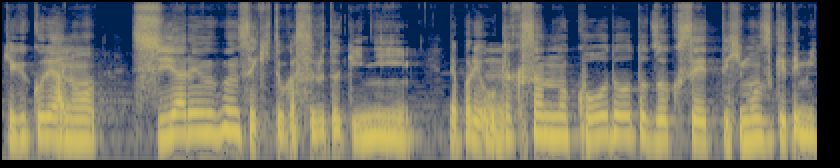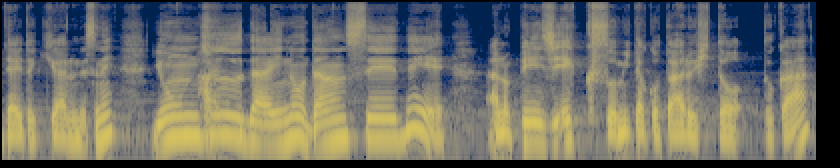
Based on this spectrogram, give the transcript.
結局これはいあの、CRM 分析とかするときに、やっぱりお客さんの行動と属性って紐付けてみたい時があるんですね。40代の男性で、あのページ X を見たことある人とか、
